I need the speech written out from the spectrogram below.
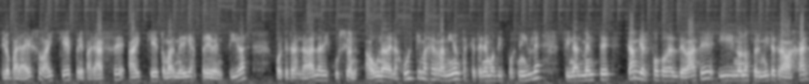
pero para eso hay que prepararse, hay que tomar medidas preventivas porque trasladar la discusión a una de las últimas herramientas que tenemos disponibles finalmente cambia el foco del debate y no nos permite trabajar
